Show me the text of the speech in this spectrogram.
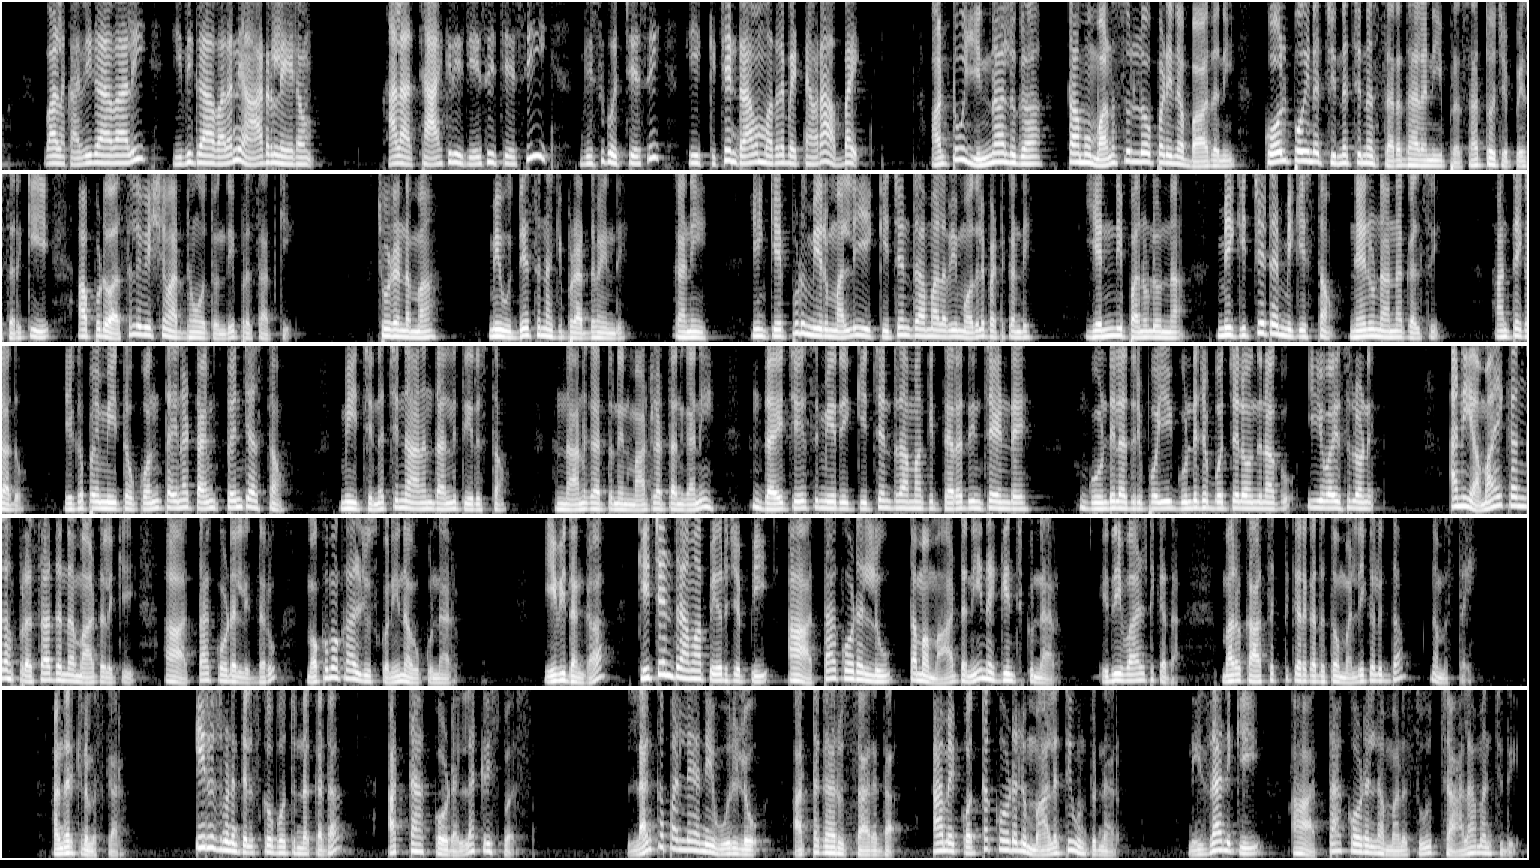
వాళ్ళకి అవి కావాలి ఇవి కావాలని ఆర్డర్లేయడం అలా చాకిరీ చేసి చేసి విసుగొచ్చేసి ఈ కిచెన్ డ్రామా మొదలుపెట్టావరా అబ్బాయి. అంటూ ఇన్నాళ్ళుగా తాము మనసుల్లో పడిన బాధని కోల్పోయిన చిన్న చిన్న సరదాలని ప్రసాద్తో చెప్పేసరికి అప్పుడు అసలు విషయం అర్థమవుతుంది ప్రసాద్కి. చూడండమ్మా మీ ఉద్దేశం నాకు ఇప్పుడు అర్థమైంది. కానీ ఇంకెప్పుడు మీరు మళ్ళీ ఈ కిచెన్ డ్రామాలవి మొదలు పెట్టకండి. ఎన్ని పనులున్నా మీకిచ్చే టైం మీకు ఇస్తాం నేను నాన్న కలిసి. అంతేకాదు ఇకపై మీతో కొంతైనా టైం స్పెండ్ చేస్తాం. మీ చిన్న చిన్న ఆనందాల్ని తీరుస్తాం. నాన్నగారితో నేను మాట్లాడతాను కానీ దయచేసి మీరు ఈ కిచెన్ డ్రామాకి తెరదించేయండి. గుండెలదిరిపోయి గుండె జబ్బొచ్చేలా ఉంది నాకు ఈ వయసులోనే. అని అమాయకంగా ప్రసాద్ అన్న మాటలకి ఆ అత్తాకోడళ్ళిద్దరూ ముఖముఖాలు చూసుకొని నవ్వుకున్నారు. ఈ విధంగా కిచెన్ డ్రామా పేరు చెప్పి ఆ అత్తాకోడళ్ళు తమ మాటని నెగ్గించుకున్నారు. ఇది వాల్టి కథ. మరొక ఆసక్తికర కథతో మళ్ళీ కలుద్దాం. నమస్తే. అందరికీ నమస్కారం. ఈరోజు మనం తెలుసుకోబోతున్న కథ అత్తాకోడళ్ళ క్రిస్మస్. లంకపల్లె అనే ఊరిలో అత్తగారు శారద ఆమె కొత్త కోడలు మాలతి ఉంటున్నారు. నిజానికి ఆ అత్తా కోడళ్ళ మనసు చాలా మంచిది.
